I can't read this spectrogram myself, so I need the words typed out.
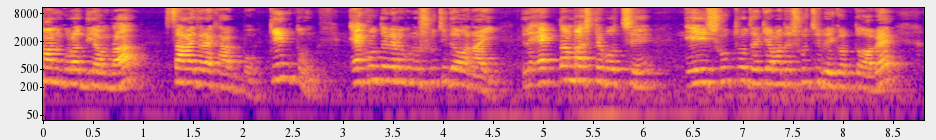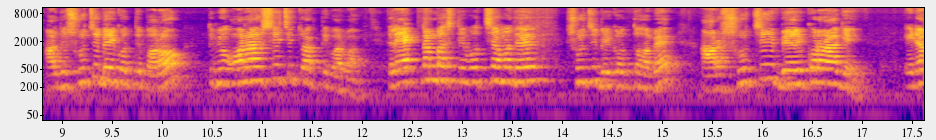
মানগুলো দিয়ে আমরা চাহিদা রেখা কিন্তু এখন তো এখানে কোনো সূচি দেওয়া নাই। তাহলে এক নাম্বার স্টেপ হচ্ছে এই সূত্র থেকে আমাদের সূচি বের করতে হবে। আর যদি সূচি বের করতে পারো, তুমি অনায়াসে চিত্র আঁকতে পারবা। তাহলে এক নাম্বার স্টেপ হচ্ছে আমাদের সূচি বের করতে হবে। আর সূচি বের করার আগে এটা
